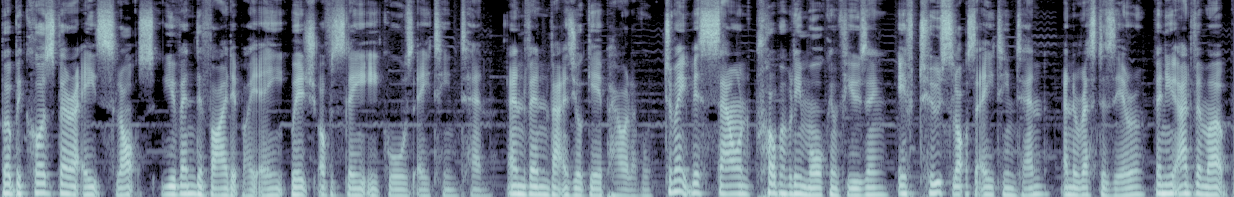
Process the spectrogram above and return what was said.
but because there are 8 slots, you then divide it by 8, which obviously equals 1810, and then that is your gear power level. To make this sound probably more confusing, if 2 slots are 1810 and the rest are 0, then you add them up,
